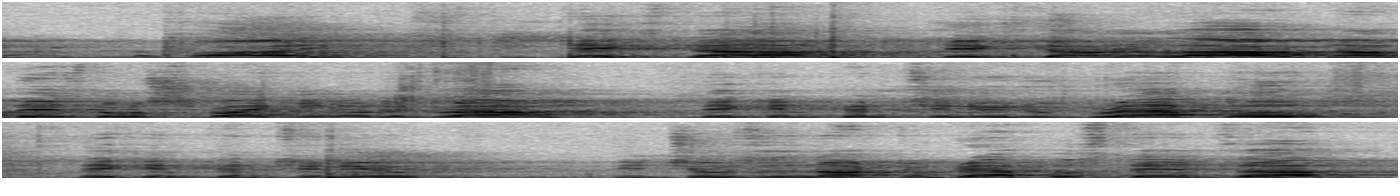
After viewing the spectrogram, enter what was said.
kicking to the body. He takes down, takes down allowed. Now there's no striking on the ground. They can continue to grapple. They can continue. He chooses not to grapple, stands up.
